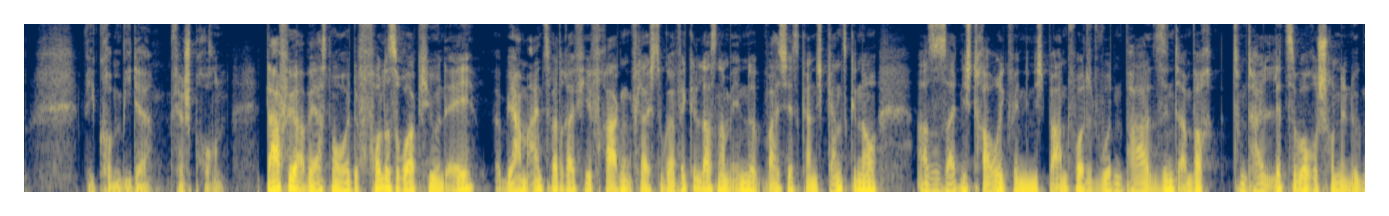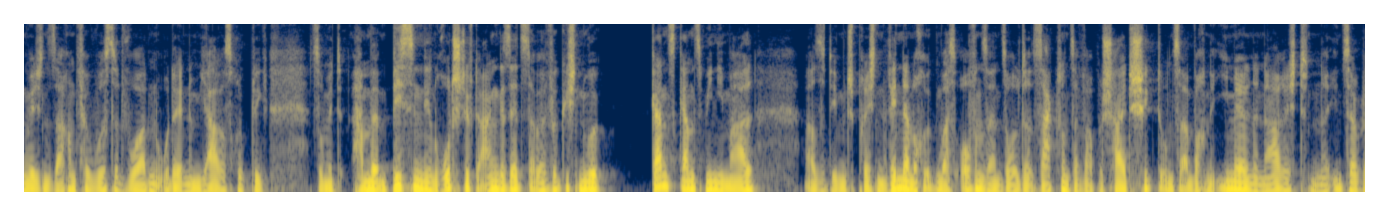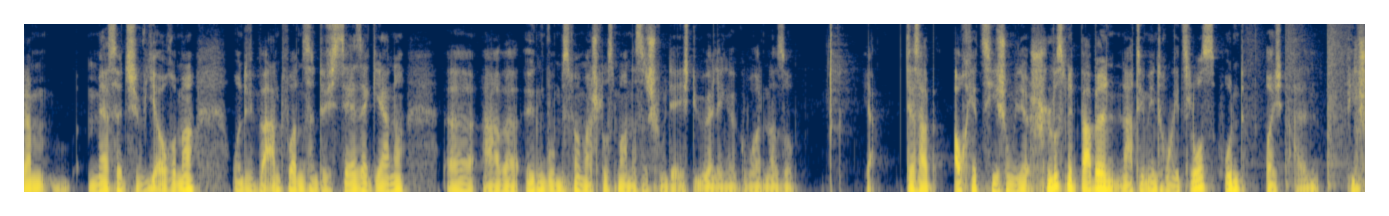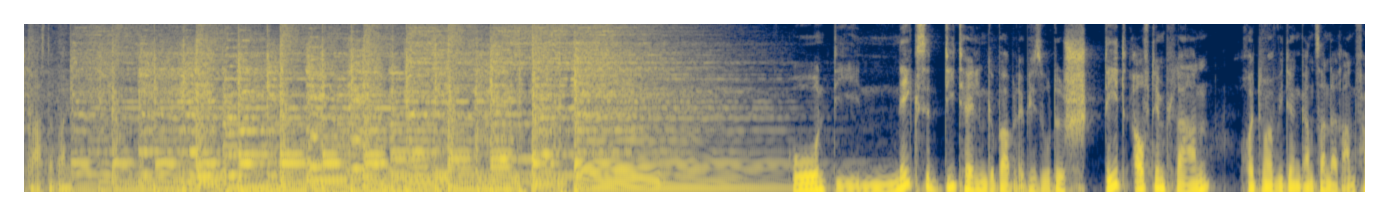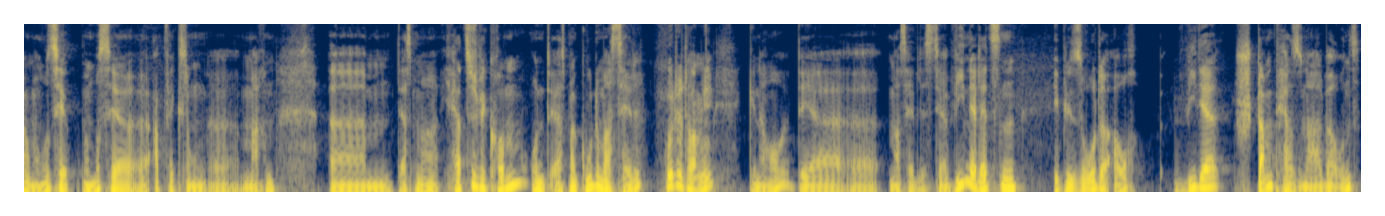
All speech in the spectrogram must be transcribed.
Wir kommen wieder, versprochen. Dafür aber erstmal heute volles Rohr QA. Wir haben ein, zwei, drei, vier Fragen vielleicht sogar weggelassen am Ende, weiß ich jetzt gar nicht ganz genau. Also seid nicht traurig, wenn die nicht beantwortet wurden. Ein paar sind einfach zum Teil letzte Woche schon in irgendwelchen Sachen verwurstet worden oder in einem Jahresrückblick. Somit haben wir ein bisschen den Rotstift angesetzt, aber wirklich nur ganz, ganz minimal. Also dementsprechend, wenn da noch irgendwas offen sein sollte, sagt uns einfach Bescheid, schickt uns einfach eine E-Mail, eine Nachricht, eine Instagram-Message, wie auch immer. Und wir beantworten es natürlich sehr, sehr gerne. Äh, aber irgendwo müssen wir mal Schluss machen. Das ist schon wieder echt Überlänge geworden. Also ja, deshalb auch jetzt hier schon wieder Schluss mit Babbeln. Nach dem Intro geht's los und euch allen viel Spaß dabei. Und die nächste Detailing-Gebubble-Episode steht auf dem Plan. Heute mal wieder ein ganz anderer Anfang. Man muss ja, man muss ja äh, Abwechslung äh, machen. Ähm, erstmal herzlich willkommen und erstmal gute Marcel. Gute Tommy. Genau, der äh, Marcel ist ja wie in der letzten Episode auch wieder Stammpersonal bei uns.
